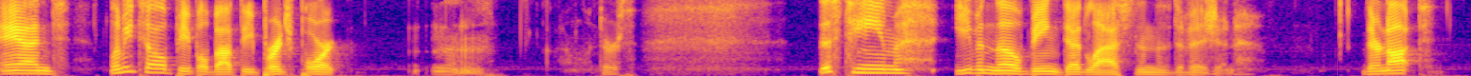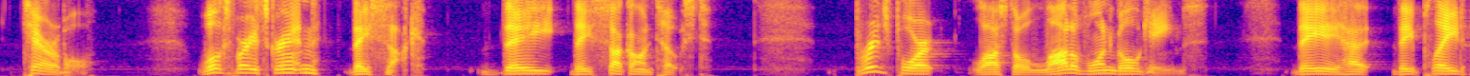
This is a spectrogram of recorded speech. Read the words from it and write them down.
And let me tell people about the Bridgeport uh, Islanders. This team, even though being dead last in the division, they're not terrible. Wilkes-Barre Scranton, they suck. They they suck on toast. Bridgeport lost a lot of one-goal games. They had they played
